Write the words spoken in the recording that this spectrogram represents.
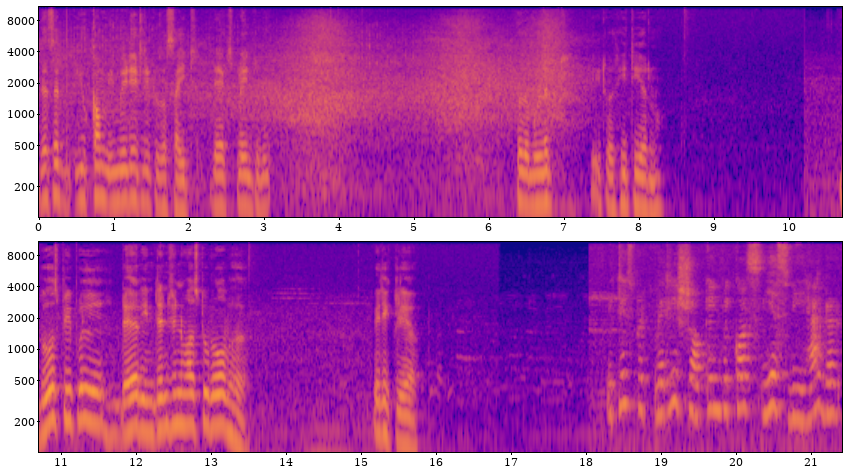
They said, You come immediately to the site. They explained to me. So the bullet, it was hit here, no. Those people, their intention was to rob her. Very clear. It is very shocking because yes, we had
